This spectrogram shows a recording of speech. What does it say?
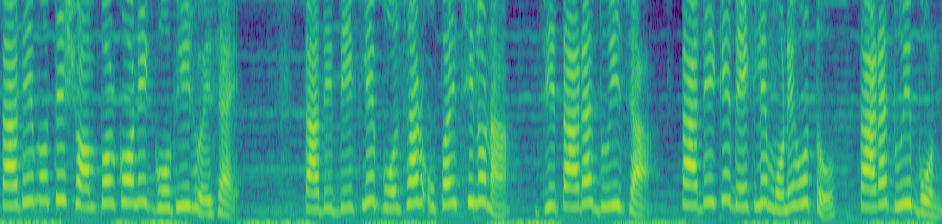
তাদের মধ্যে সম্পর্ক অনেক গভীর হয়ে যায়। তাদের দেখলে বোঝার উপায় ছিল না যে তারা দুই যা। তাদেরকে দেখলে মনে হতো তারা দুই বোন।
